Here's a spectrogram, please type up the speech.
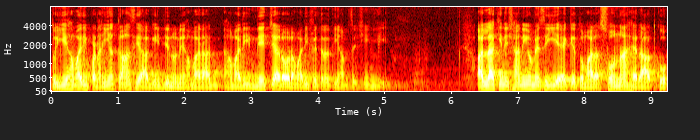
तो ये हमारी पढ़ाइयाँ कहाँ से आ गई जिन्होंने हमारा, हमारी नेचर और हमारी फितरत ही हमसे छीन ली? अल्लाह की निशानियों में से ये है कि तुम्हारा सोना है रात को,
